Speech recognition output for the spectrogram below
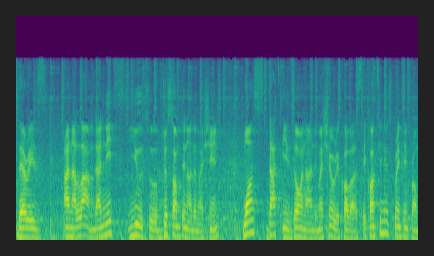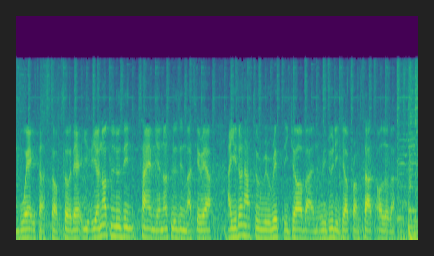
there is an alarm that needs you to do something on the machine, once that is done and the machine recovers, it continues printing from where it has stopped. So there, you're not losing time, you're not losing material, and you don't have to re-rip the job and redo the job from start all over.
